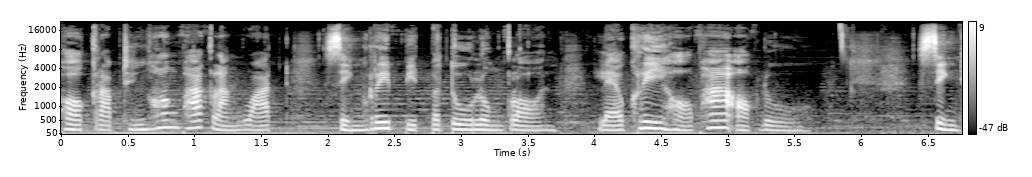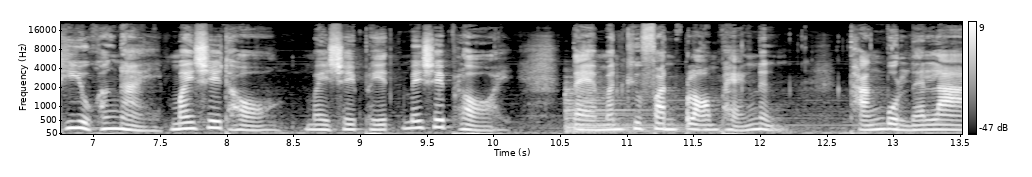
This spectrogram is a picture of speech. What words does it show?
พอกลับถึงห้องพักหลังวัด สิงห์รีบปิดประตูลงกรอน แล้วคลี่ห่อผ้าออกดู สิ่งที่อยู่ข้างในไม่ใช่ทอง ไม่ใช่เพชรไม่ใช่พลอย แต่มันคือฟันปลอมแผงหนึ่ง ทั้งบนและล่า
